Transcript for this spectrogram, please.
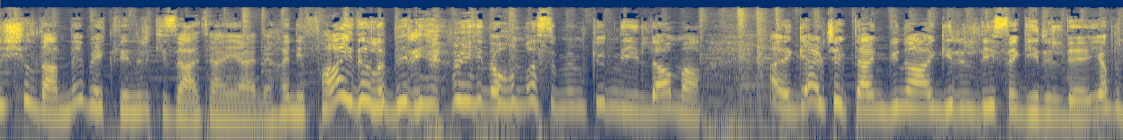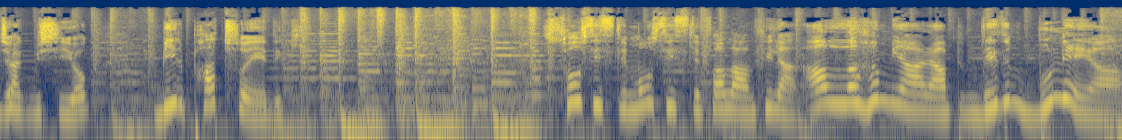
Işıl'dan ne beklenir ki zaten yani hani faydalı bir yemeğin olması mümkün değildi ama hani gerçekten günaha girildiyse girildi yapacak bir şey yok. Bir patso yedik. Sosisli mosisli falan filan Allah'ım ya Rabbim dedim bu ne ya?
